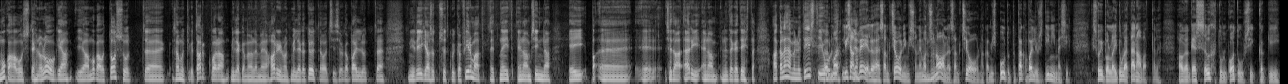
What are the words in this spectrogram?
mugavustehnoloogia ja mugavad tossud, samuti ka tarkvara, millega me oleme harjunud, millega töötavad siis väga paljud nii riigiasutused kui ka firmad, et neid enam sinna ei äh,, seda äri enam nendega ei tehta. aga läheme nüüd Eesti juurde. ma lisan ja. veel ühe sanktsiooni, mis on emotsionaalne mm -hmm. sanktsioon, aga mis puudutab väga paljusid inimesi, kes võib-olla ei tule tänavatele, aga kes õhtul kodus ikkagi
